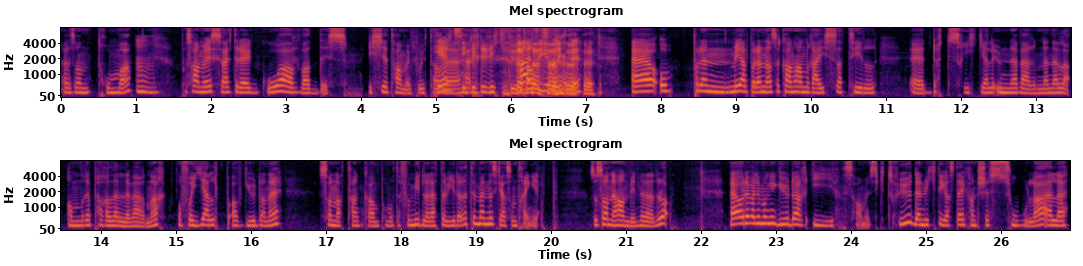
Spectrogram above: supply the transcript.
eller sånn trommer. Mm. På samisk så heter det goavaddis. Ikke ta meg på uttale Helt sikkert riktig Helt uttalt. sikkert riktig. Eh, og på den, med hjelp av denne så kan han reise til eh, dødsriket eller underverdenen eller andre parallelle verdener og få hjelp av gudene, sånn at han kan på en måte formidle dette videre til mennesker som trenger hjelp. Så sånn er han bindeleddet, da. Eh, og det er veldig mange guder i samisk tru. Den viktigste er kanskje sola, eller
